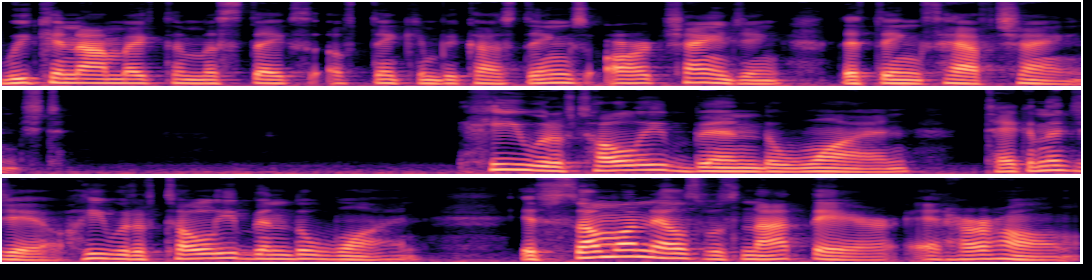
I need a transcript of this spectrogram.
We cannot make the mistakes of thinking because things are changing that things have changed. He would have totally been the one taken to jail. He would have totally been the one. If someone else was not there at her home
